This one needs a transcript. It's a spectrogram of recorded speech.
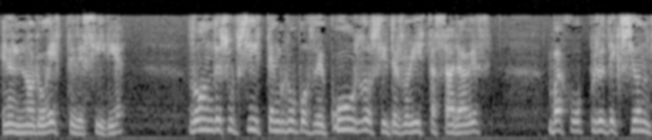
en el noroeste de Siria, donde subsisten grupos de kurdos y terroristas árabes bajo protección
